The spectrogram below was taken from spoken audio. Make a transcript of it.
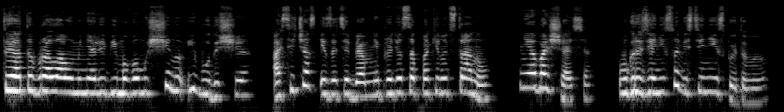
«Ты отобрала у меня любимого мужчину и будущее, а сейчас из-за тебя мне придется покинуть страну. Не обольщайся, угрызений совести не испытываю.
